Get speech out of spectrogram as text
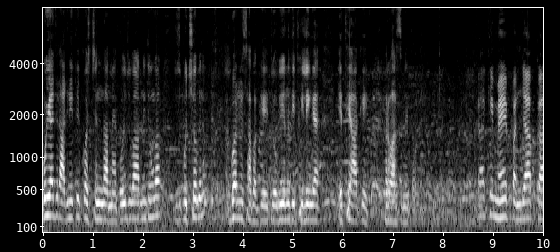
ਕੋਈ ਅੱਜ ਰਾਜਨੀਤਿਕ ਕੁਐਸਚਨ ਦਾ ਮੈਂ ਕੋਈ ਜਵਾਬ ਨਹੀਂ ਦਊਂਗਾ। ਤੁਸੀਂ ਪੁੱਛੋਗੇ ਨਾ। ਗਵਰਨਰ ਸਾਹਿਬ ਅੱਗੇ ਜੋ ਵੀ ਇਹਨਾਂ ਦੀ ਫੀਲਿੰਗ ਹੈ ਇੱਥੇ ਆ ਕੇ ਪਰਿਵਾਰ ਸਮੇਤ ਆਓ कहा कि मैं पंजाब का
